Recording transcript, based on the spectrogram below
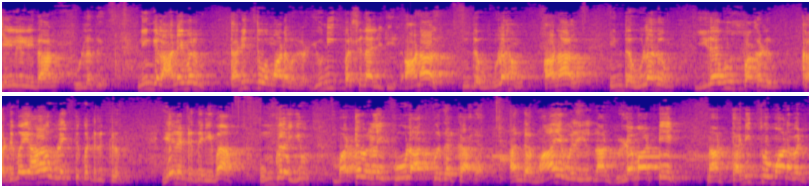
செயல்களில்தான் உள்ளது. நீங்கள் அனைவரும் தனித்துவமானவர்கள் யூனிக் பர்சனாலிட்டிஸ் ஆனால் இந்த உலகம் ஆனால் இந்த உலகம் இரவும் பகலும் கடுமையாக உழைத்து கொண்டிருக்கிறது. ஏனென்று தெரியுமா? உங்களையும் மற்றவர்களைப் போல் ஆக்குவதற்காக. அந்த மாய விலையில் நான் விழமாட்டேன். நான் தனித்துவமானவன்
